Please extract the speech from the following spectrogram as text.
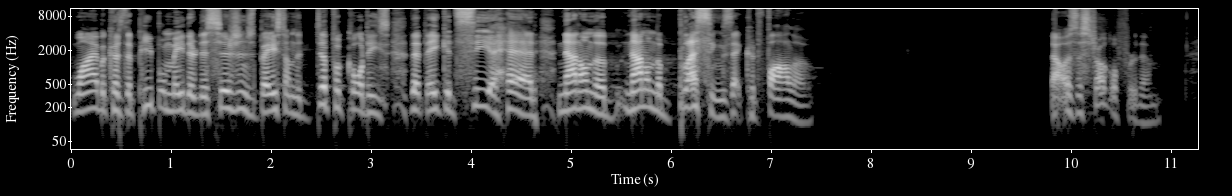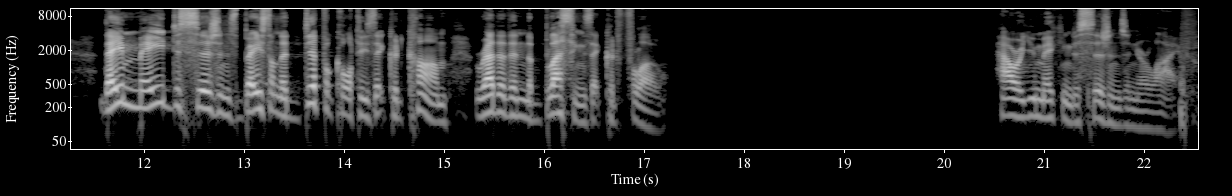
Why? Because the people made their decisions based on the difficulties that they could see ahead, not on the, not on the blessings that could follow. That was a struggle for them. They made decisions based on the difficulties that could come rather than the blessings that could flow. How are you making decisions in your life?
